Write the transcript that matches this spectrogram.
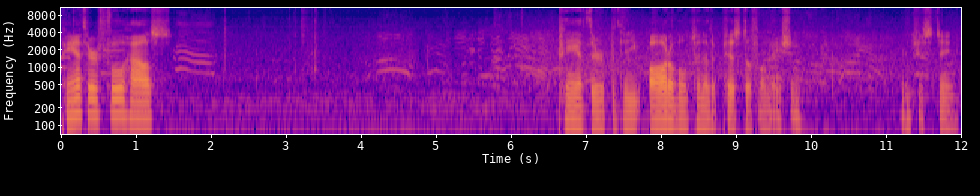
Panther, full house. Panther, but then you audible to another pistol formation. Interesting.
